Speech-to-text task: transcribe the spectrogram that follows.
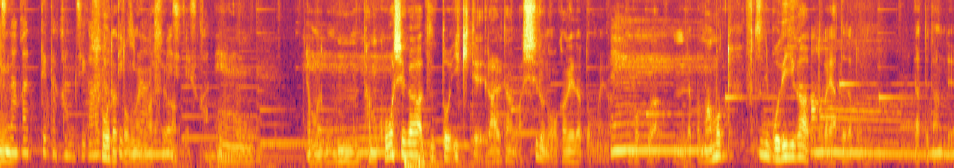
つながってた感じがある的なイメージですかね。でも、うん、多分孔子がずっと生きてられたのは白のおかげだと思います、僕は、うん、やっぱ守普通にボディーガードとかやってたと思う。やってたんで、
